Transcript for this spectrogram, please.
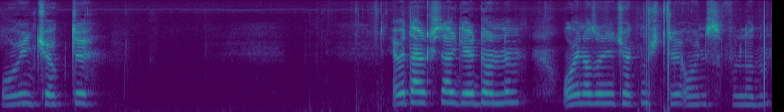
Oyun çöktü. Evet arkadaşlar geri döndüm. Oyun az önce çökmüştü. Oyunu sıfırladım.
